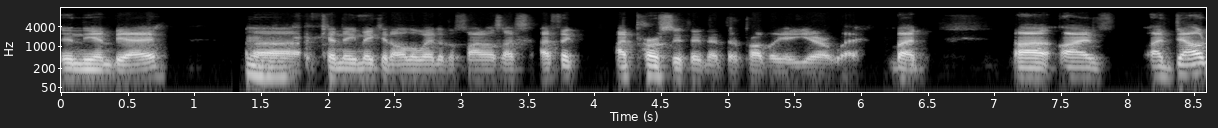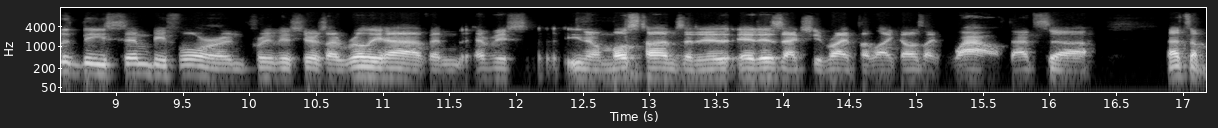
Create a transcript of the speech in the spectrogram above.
in the NBA. Mm-hmm. Uh, can they make it all the way to the finals? I, I think I personally think that they're probably a year away. But uh, I've I've doubted the sim before in previous years. I really have, and every you know most times it is, it is actually right. But like I was like, wow, that's uh that's a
